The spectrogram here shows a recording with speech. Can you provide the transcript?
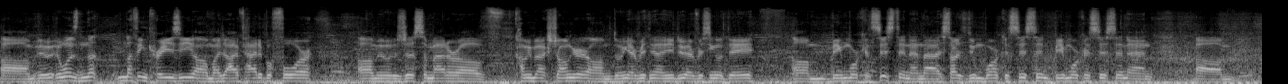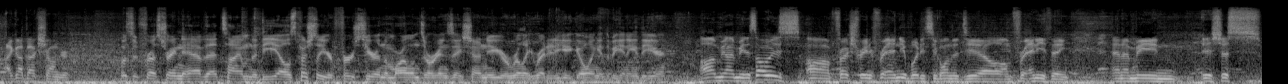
Um, it, it, was nothing crazy. Um, I, have had it before. Um, it was just a matter of coming back stronger, um, doing everything I need to do every single day, being more consistent. And I started to do more consistent, be more consistent, and I got back stronger. Was it frustrating to have that time in the DL, especially your first year in the Marlins organization? I knew you were really ready to get going at the beginning of the year. Um, yeah, I mean, it's always um, frustrating for anybody to go on the DL um, for anything, and I mean, it's just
